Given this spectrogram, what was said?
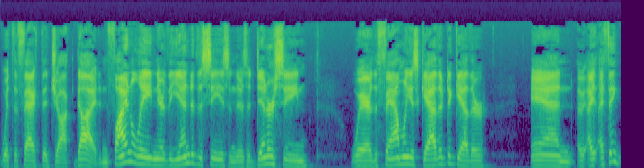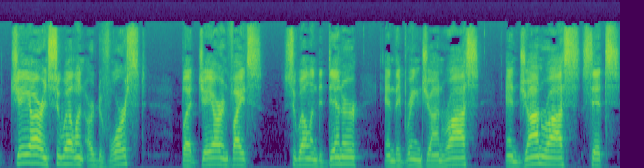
with the fact that Jock died, and finally near the end of the season, there's a dinner scene where the family is gathered together and I, I think J.R. and Sue Ellen are divorced, but J.R. invites Sue Ellen to dinner, and they bring John Ross, and John Ross sits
